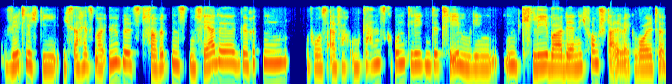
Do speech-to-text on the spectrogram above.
wirklich die, ich sage jetzt mal, übelst verrittensten Pferde geritten, wo es einfach um ganz grundlegende Themen ging. Ein Kleber, der nicht vom Stall weg wollte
